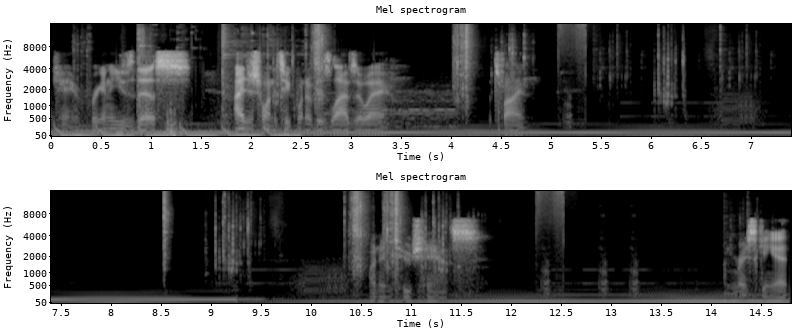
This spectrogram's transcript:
Okay, we're gonna use this. I just want to take one of his lives away. That's fine. One in two chance. I'm risking it.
